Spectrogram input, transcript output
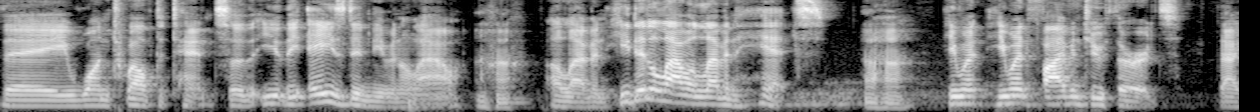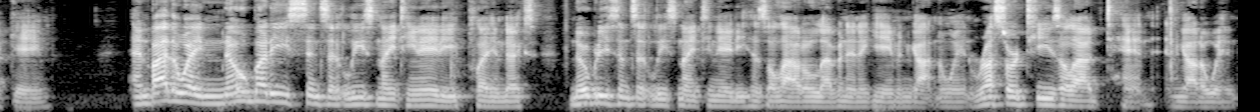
they won 12 to 10. So the, the A's didn't even allow Uh huh. 11. He did allow 11 hits. Uh huh. He went he went five and two thirds that game. And by the way, nobody since at least 1980 play index. Nobody since at least 1980 has allowed 11 in a game and gotten a win. Russ Ortiz allowed 10 and got a win.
